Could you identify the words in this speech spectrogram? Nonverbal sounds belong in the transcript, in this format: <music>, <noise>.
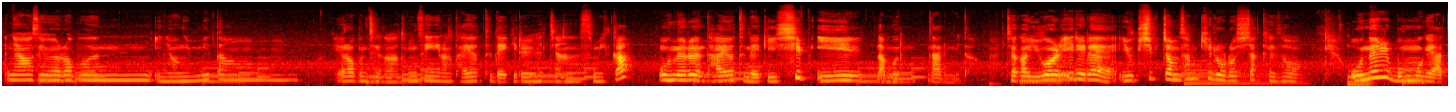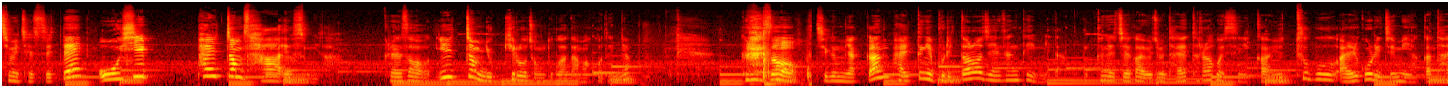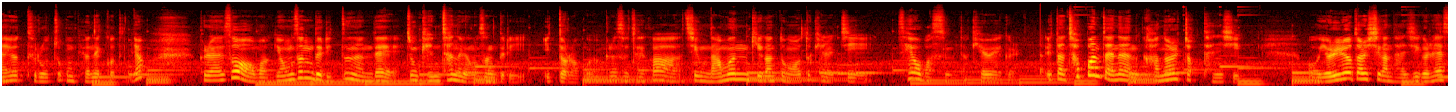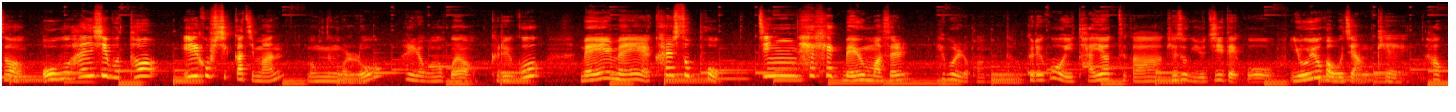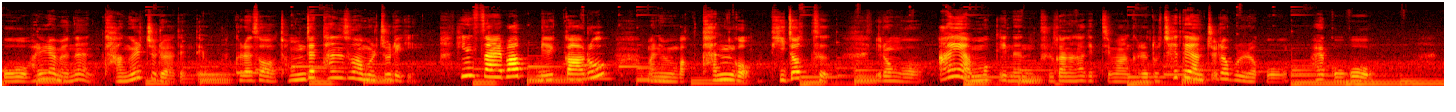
안녕하세요 여러분. 인영입니다. 여러분 제가 동생이랑 다이어트 내기를 했지 않았습니까? 오늘은 다이어트 내기 12일 남은 날입니다. 제가 6월 1일에 60.3kg로 시작해서 오늘 몸무게 아침에 쟀을 때 58.4였습니다. 그래서 1.6kg 정도가 남았거든요 그래서 지금 약간 발등에 불이 떨어진 상태입니다. 근데 제가 요즘 다이어트를 하고 있으니까 유튜브 알고리즘이 약간 다이어트로 조금 변했거든요. 그래서 막 영상들이 뜨는데 좀 괜찮은 영상들이 있더라고요. 그래서 제가 지금 남은 기간 동안 어떻게 할지 세워봤습니다. 계획을. 일단 첫 번째는 간헐적 단식. 어, 18시간 단식을 해서 오후 1시부터 7시까지만 먹는 걸로 하려고 하고요. 그리고 매일매일 칼소포 찐 핵핵 매운맛을 해보려고 합니다. 그리고 이 다이어트가 계속 유지되고 요요가 오지 않게 하고 하려면은 당을 줄여야 된대요. 그래서 정제 탄수화물 줄이기. 흰쌀밥, 밀가루, 아니면 막 단 거, 디저트 이런 거 아예 안 먹기는 불가능하겠지만 그래도 최대한 줄여보려고 할 거고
